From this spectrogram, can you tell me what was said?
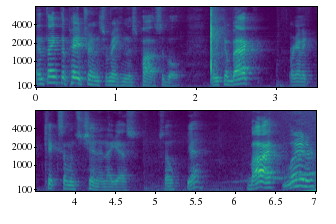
and thank the patrons for making this possible. When we come back, we're gonna kick someone's chin in, I guess. So yeah, bye. Later.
